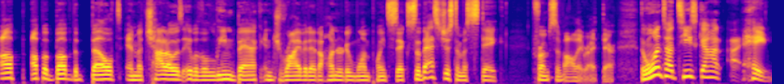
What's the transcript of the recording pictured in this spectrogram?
up up above the belt, and Machado is able to lean back and drive it at 101.6. So that's just a mistake from Civale right there. The one Tatis got, uh, hey,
